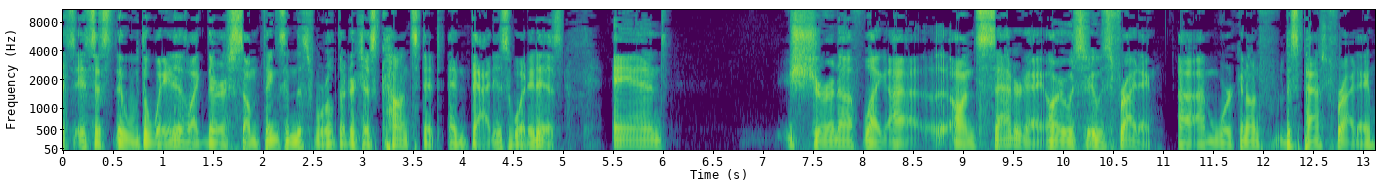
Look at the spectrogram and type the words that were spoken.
it's it's just the, the way it is. Like there are some things in this world that are just constant, and that is what it is. And sure enough, like I, on Saturday, or it was it was Friday. Uh, I'm working on f- this past Friday,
